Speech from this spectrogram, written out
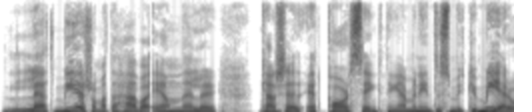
lät mer som att det här var en eller kanske ett par sänkningar, men inte så mycket mer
